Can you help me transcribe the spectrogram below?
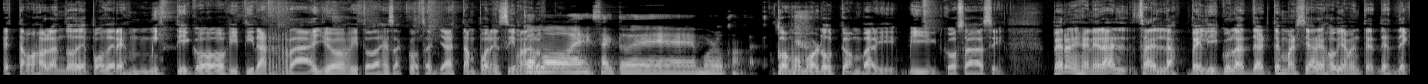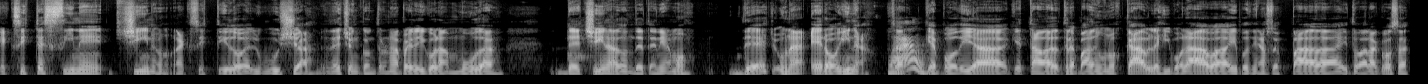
estamos hablando de poderes místicos y tirar rayos y todas esas cosas, ya están por encima de los Como exacto de Mortal Kombat. como Mortal Kombat y, y cosas así. Pero en general, sea, las películas de artes marciales, obviamente, desde que existe cine chino, ha existido el wuxia. De hecho, encontré una película muda de China donde teníamos, de hecho, una heroína. O sea, que podía, que estaba trepada en unos cables y volaba y ponía su espada y toda la cosa.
